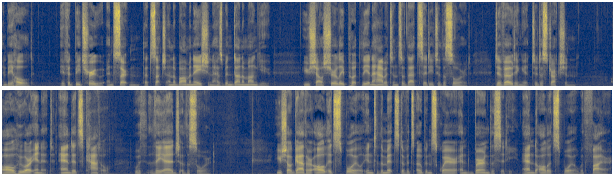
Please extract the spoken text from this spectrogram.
And behold, if it be true and certain that such an abomination has been done among you, you shall surely put the inhabitants of that city to the sword, devoting it to destruction, all who are in it, and its cattle, with the edge of the sword. You shall gather all its spoil into the midst of its open square, and burn the city, and all its spoil, with fire,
